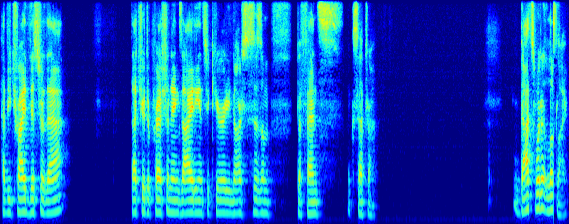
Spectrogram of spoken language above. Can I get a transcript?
Have you tried this or that? That's your depression, anxiety, insecurity, narcissism, defense, etc. That's what it looks like.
